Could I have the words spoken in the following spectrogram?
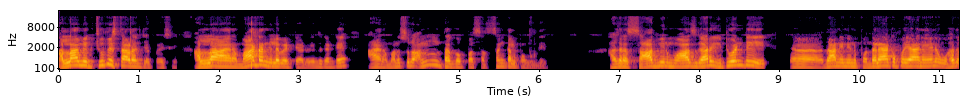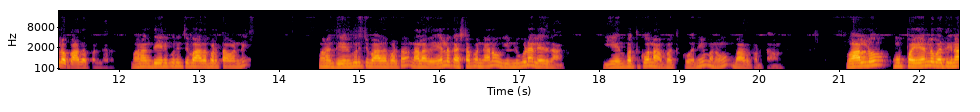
అల్లా మీకు చూపిస్తాడని చెప్పేసి. అల్లా ఆయన మాట నిలబెట్టాడు. ఎందుకంటే ఆయన మనసులో అంత గొప్ప సత్సంకల్పం ఉండేది. హజరత్ సాద్విన్ మువాజ్ గారు ఇటువంటి దాన్ని నేను పొందలేకపోయానే అని ఉహదలో బాధపడ్డారు. మనం దేని గురించి బాధపడతామండి? మనం దేని గురించి బాధపడతాం? నలభై ఏళ్ళు కష్టపడినాను ఇల్లు కూడా లేదు నాకు. ఏం బతుకో నా బతుకో అని మనం బాధపడతా ఉంటాం. వాళ్ళు ముప్పై ఏళ్ళు బతికినా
